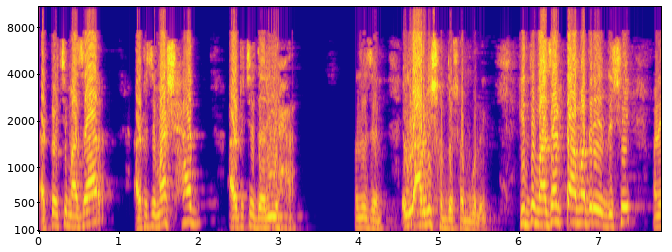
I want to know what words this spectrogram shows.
একটা হচ্ছে মাজার একটা হচ্ছে মাসহাদ আর একটা হচ্ছে দারিহা। বুঝেছেন? এগুলো আরবি শব্দ সবগুলোই। কিন্তু মাজারটা আমাদের দেশে মানে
